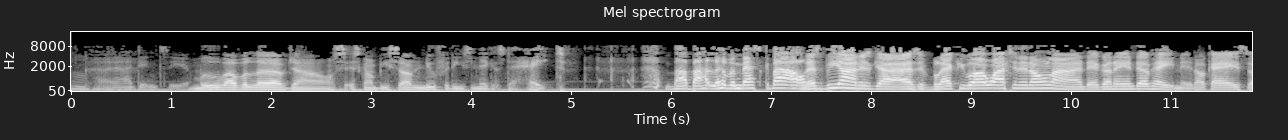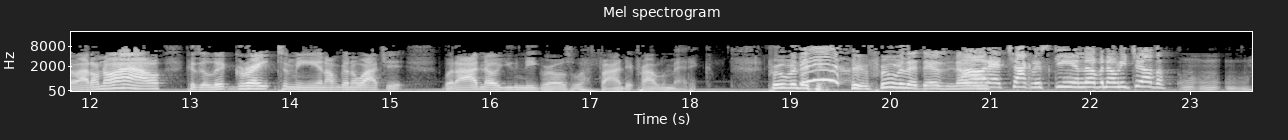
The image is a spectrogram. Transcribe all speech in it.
Okay, I didn't see it. Move over Love Jones. It's gonna be something new for these niggas to hate. Bye bye, love and basketball. Let's be honest, guys. If black people are watching it online, they're gonna end up hating it. Okay, so I don't know how, cause it looked great to me, and I'm gonna watch it. But I know you Negroes will find it problematic. Proving that, proving that there's no All that chocolate skin loving on each other. Mm-mm-mm.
